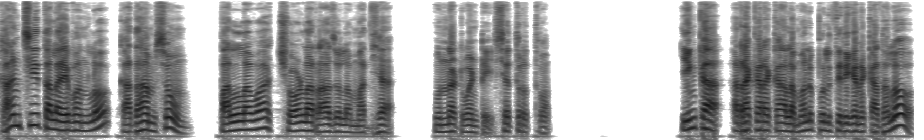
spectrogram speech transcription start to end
కాంచీ తలైవన్లో కథాంశం పల్లవ చోళ రాజుల మధ్య ఉన్నటువంటి శత్రుత్వం. ఇంకా రకరకాల మలుపులు తిరిగిన కథలో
